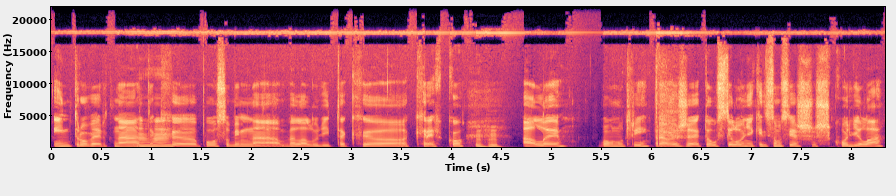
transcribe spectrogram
introvertná, tak eh, pôsobím na veľa ľudí tak eh, krehko, ale vo vnútri práve, že tou silou niekedy som si až škodila,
